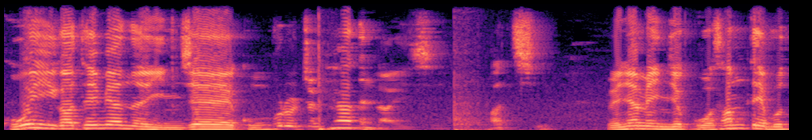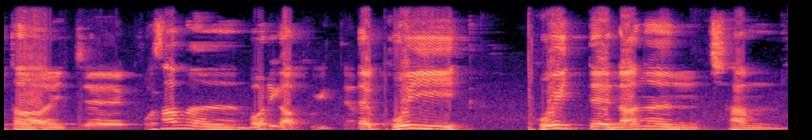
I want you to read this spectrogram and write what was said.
고2가 되면은 이제 공부를 좀 해야 될 나이지 맞지? 왜냐면 이제 고3 때부터 이제 고3은 머리가 아프기 때문에 고2 고2 때 나는 참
